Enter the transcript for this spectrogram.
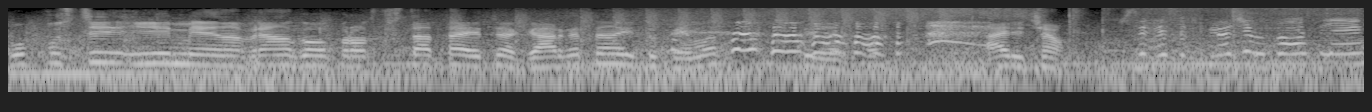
глупости и ми е навряно GoPro в устата. Ето я гаргата и тук имат. Айде, чао! Ще ви се включим после.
